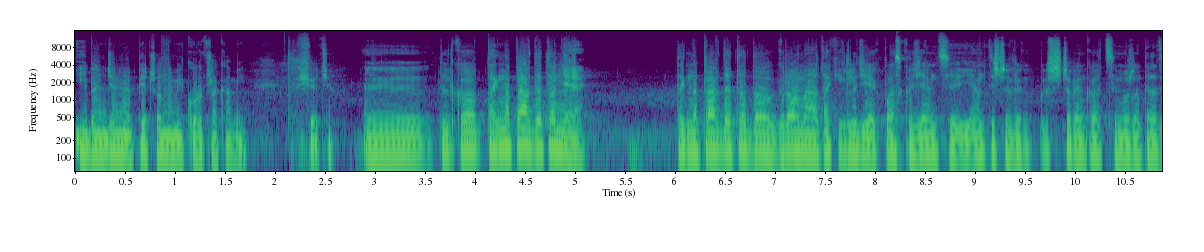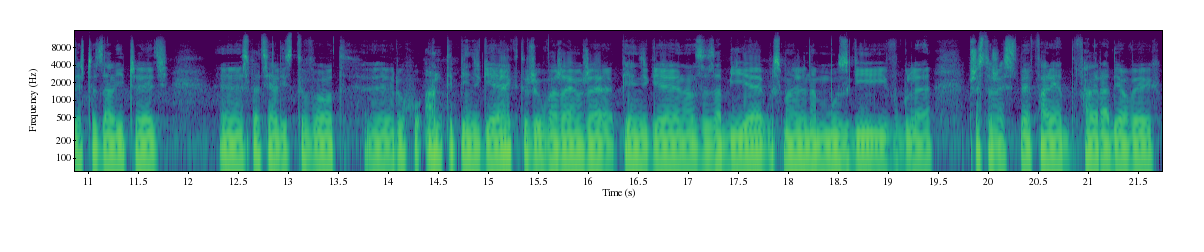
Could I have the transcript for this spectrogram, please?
i będziemy pieczonymi kurczakami w świecie. y, tylko tak naprawdę to nie. Tak naprawdę to do grona takich ludzi jak płaskoziemcy i antyszczepionkowcy można teraz jeszcze zaliczyć y, specjalistów od y, ruchu anty-5G, którzy uważają, że 5G nas zabije, usmaży nam mózgi i w ogóle przez to, że jest tyle fal, radiowych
